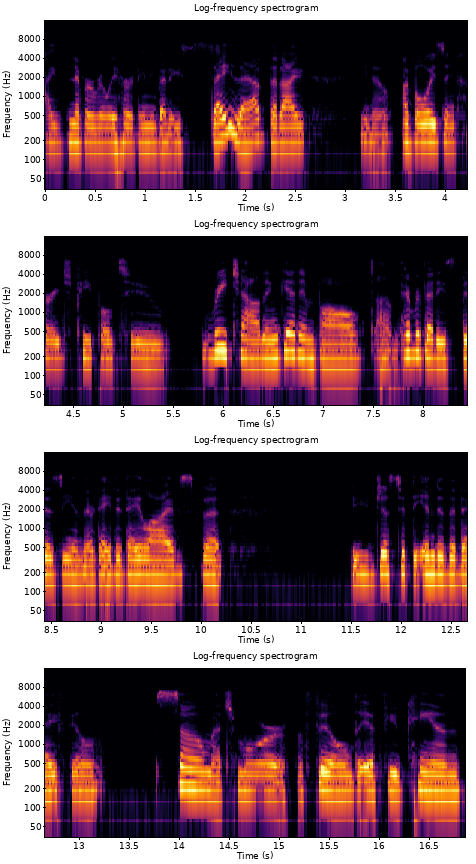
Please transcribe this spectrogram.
I've never really heard anybody say that, but I, you know, I've always encouraged people to reach out and get involved. Um, everybody's busy in their day to day lives, but you just at the end of the day feel so much more fulfilled if you can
